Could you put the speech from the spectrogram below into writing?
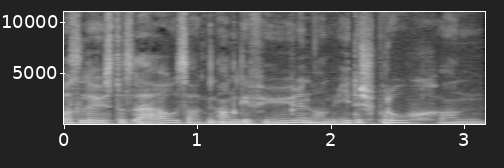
Was löst das aus an Gefühlen, an Widerspruch, an,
